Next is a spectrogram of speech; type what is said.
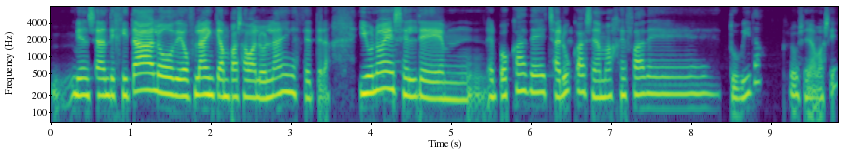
bien sea en digital o de offline que han pasado al online, etcétera. Y uno es el de mm, el podcast de Charuca, se llama Jefa de tu vida, creo que se llama así.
